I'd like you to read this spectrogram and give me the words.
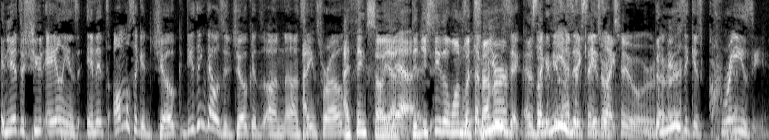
and you have to shoot aliens, and it's almost like a joke. Do you think that was a joke on on Saints Row? I think so. Yeah. Yeah. Did you see the one but with the Trevor? music, It was like the at the end of music Saints is Row like 2 or the music is crazy,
